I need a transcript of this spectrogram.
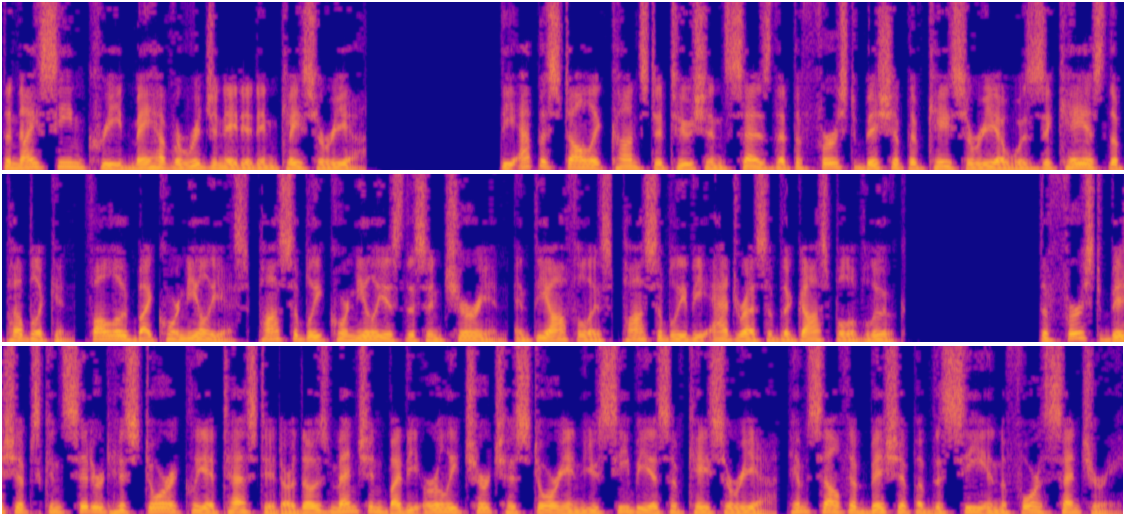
The Nicene Creed may have originated in Caesarea. The Apostolic Constitution says that the first bishop of Caesarea was Zacchaeus the publican, followed by Cornelius, possibly Cornelius the centurion, and Theophilus, possibly the address of the Gospel of Luke. The first bishops considered historically attested are those mentioned by the early church historian Eusebius of Caesarea, himself a bishop of the see in the 4th century.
